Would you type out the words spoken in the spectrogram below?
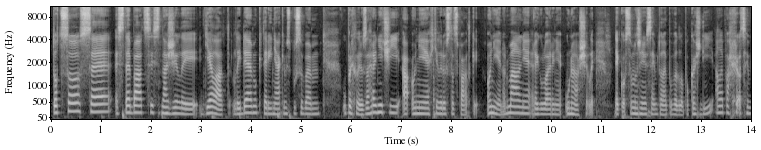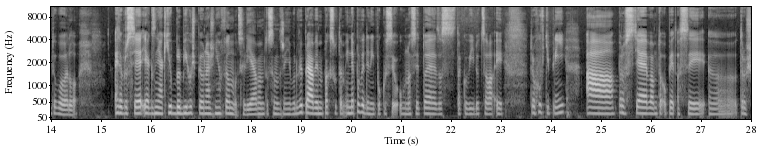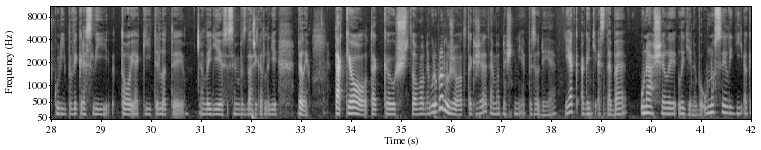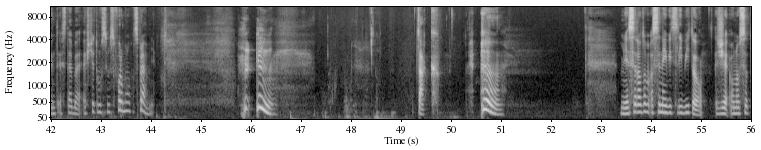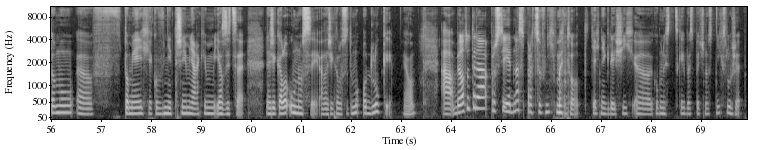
to, co se estébáci snažili dělat lidem, který nějakým způsobem uprchli do zahraničí a oni je chtěli dostat zpátky. Oni je normálně, regulárně unášeli. Jako samozřejmě se jim to nepovedlo po každý, ale párkrát se jim to povedlo. A je to prostě jak z nějakého blbýho špionážního filmu celý. Já vám to samozřejmě odvyprávím, pak jsou tam i nepovedený pokusy o únosy, to je zase takový docela i trochu vtipný a prostě vám to opět asi uh, trošku líp vykreslí to, jaký tyhle ty lidi, jestli se jim dá říkat lidi, byli. Tak jo, tak už to nebudu prodlužovat, takže téma dnešní epizody je, jak agenti STB unášeli lidi nebo únosy lidí agenty STB. Ještě to musím sformulovat správně. Tak. Mně se na tom asi nejvíc líbí to, že ono se tomu uh, v tom jejich jako vnitřním nějakém jazyce neříkalo únosy, ale říkalo se tomu odluky. Jo? A byla to teda prostě jedna z pracovních metod těch někdejších uh, komunistických bezpečnostních služeb.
